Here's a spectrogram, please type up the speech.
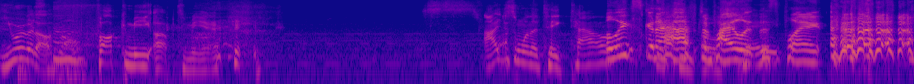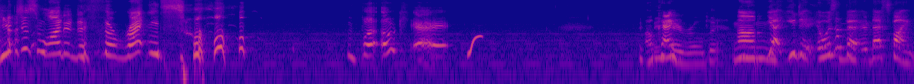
You are gonna fuck me up, Tamir. I just want to take Tao. Malik's gonna have she's to pilot this plane. You just wanted to threaten Sul. but okay. I think Okay. I rolled it. Um, yeah, you did. It wasn't better. That's fine.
